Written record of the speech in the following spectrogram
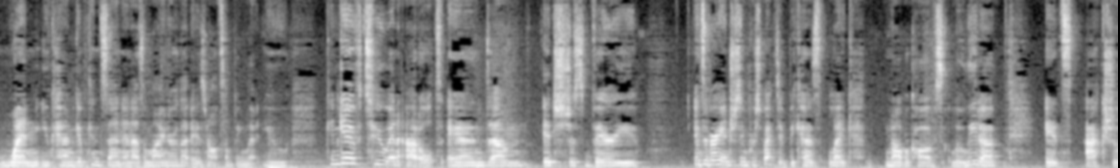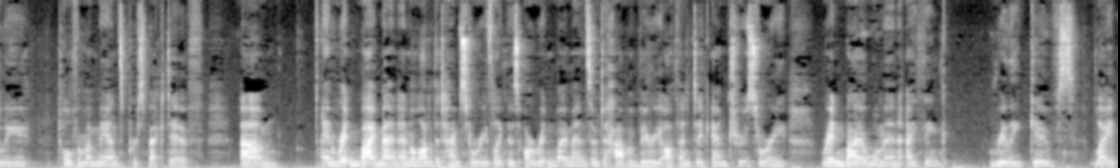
when you can give consent, and as a minor, that is not something that you can give to an adult, and um, it's just very. It's a very interesting perspective because, like Nabokov's Lolita, it's actually told from a man's perspective um, and written by men. And a lot of the time, stories like this are written by men. So to have a very authentic and true story written by a woman, I think really gives light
